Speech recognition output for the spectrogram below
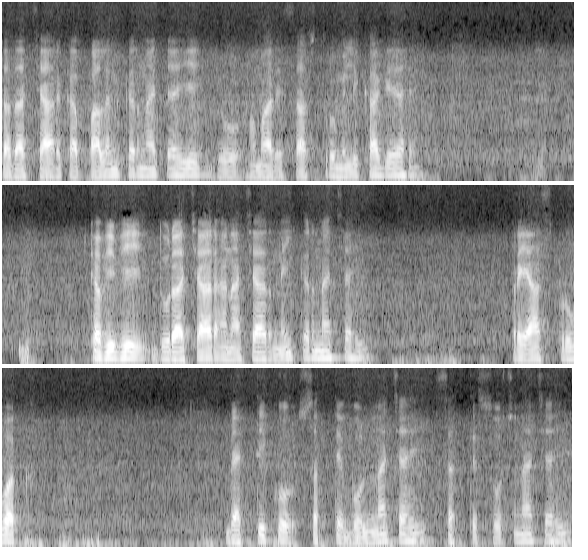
सदाचार का पालन करना चाहिए, जो हमारे शास्त्रों में लिखा गया है। कभी भी दुराचार, अनाचार नहीं करना चाहिए। प्रयासपूर्वक व्यक्ति को सत्य बोलना चाहिए, सत्य सोचना चाहिए,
